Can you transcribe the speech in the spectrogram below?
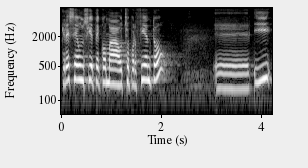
crece un 7,8% eh, y,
